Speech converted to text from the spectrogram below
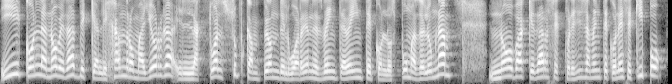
y con la novedad de que Alejandro Mayorga, el actual subcampeón del Guardianes 2020 con los Pumas de la UNAM, no va a quedarse precisamente con ese equipo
